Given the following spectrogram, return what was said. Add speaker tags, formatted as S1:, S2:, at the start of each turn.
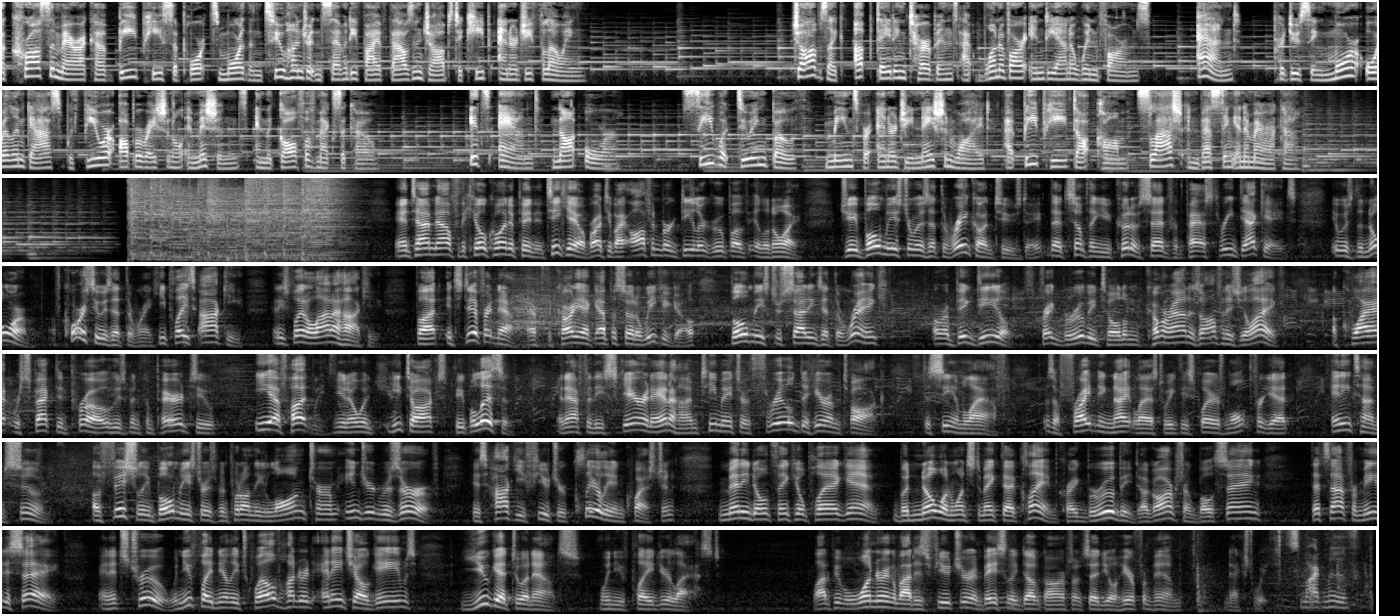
S1: Across America, BP supports more than 275,000 jobs to keep energy flowing. Jobs like updating turbines at one of our Indiana wind farms and producing more oil and gas with fewer operational emissions in the Gulf of Mexico. It's and, not or. See what doing both means for energy nationwide at bp.com slash investing in America.
S2: And time now for the Kilcoyne Opinion. TKO brought to you by Auffenberg Dealer Group of Illinois. Jay Bouwmeester was at the rink on Tuesday. That's something you could have said for the past three decades. It was the norm. Of course he was at the rink. He plays hockey, and he's played a lot of hockey. But it's different now. After the cardiac episode a week ago, Bouwmeester's sightings at the rink are a big deal. Craig Berube told him, come around as often as you like. A quiet, respected pro who's been compared to E.F. Hutton. You know, when he talks, people listen. And after the scare at Anaheim, teammates are thrilled to hear him talk, to see him laugh. It was a frightening night last week. These players won't forget anytime soon. Officially, Bouwmeester has been put on the long term injured reserve, his hockey future clearly in question. Many don't think he'll play again, but no one wants to make that claim. Craig Berube, Doug Armstrong both saying, that's not for me to say. And it's true. When you've played nearly 1,200 NHL games, you get to announce when you've played your last. A lot of people wondering about his future, and basically Doug Armstrong said you'll hear from him next week.
S3: Smart move.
